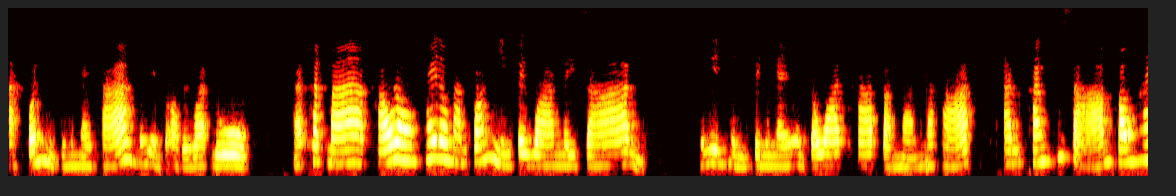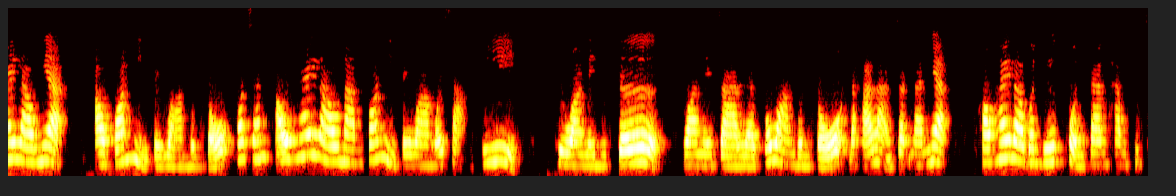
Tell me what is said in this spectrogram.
อะก้อนหินเป็นยังไงคะนักเรียนก็ออกไปวาดรูปนะถัดมาเขาลองให้เรานำก้อนหินไปวางในจานนักเรียนเห็นเป็นยังไงนักเรียนก็วาดภาพตามนั้นนะคะ อันครั้งที่สามเขาให้เราเนี่ยเอาก้อนหินไปวางบนโต๊ะ เพราะฉะนั้นเขาให้เรานำก้อนหินไปวางไว้สามที่ คือวางในบิ๊กเกอร์วางในจานแล้วก็วางบนโต๊ะนะคะ หลังจากนั้นเนี่ยเขาให้เราบันทึกผลการทำกิจ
